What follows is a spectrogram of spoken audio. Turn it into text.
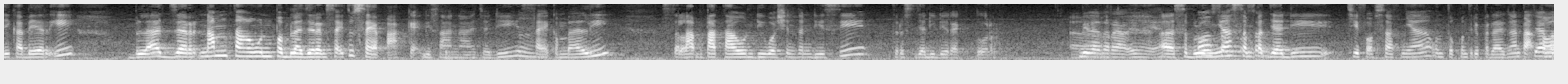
di KBRI belajar enam tahun pembelajaran saya itu saya pakai di sana. Jadi hmm. saya kembali setelah empat tahun di Washington DC, terus jadi direktur eh, bilateral ini ya. Uh, sebelumnya oh, sempat jadi chief of staff-nya untuk Menteri Perdagangan Pak Tom,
